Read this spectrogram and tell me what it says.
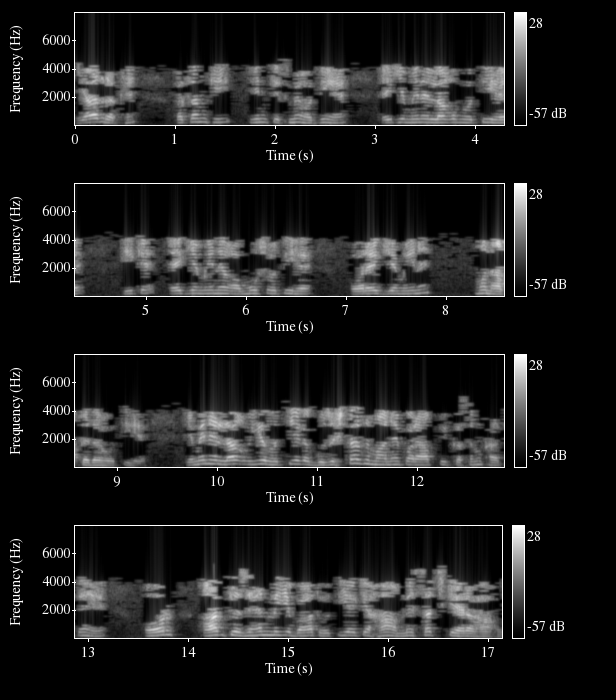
یاد رکھیں قسم کی تین قسمیں ہوتی ہیں۔ ایک یمین لغو ہوتی ہے، ٹھیک ہے؟ ایک یمین غموس ہوتی ہے اور ایک یمین منعقدہ ہوتی ہے۔ یمین لغو یہ ہوتی ہے کہ گزشتہ زمانے پر آپ کی قسم کھاتے ہیں اور آپ کے ذہن میں یہ بات ہوتی ہے کہ ہاں میں سچ کہہ رہا ہوں۔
